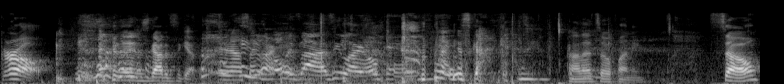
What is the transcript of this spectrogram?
girl. and they just got it together. and I was He's like, like, oh, his eyes. He's like, okay. I just get it. Oh, that's so funny. So,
